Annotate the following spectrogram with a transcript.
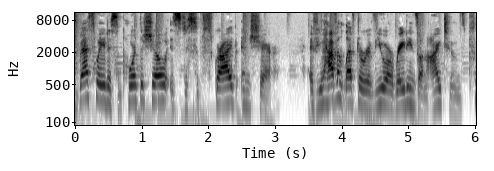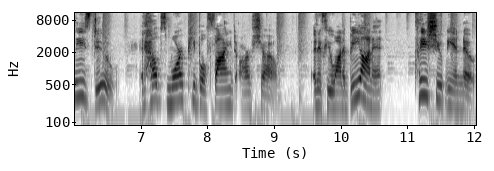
The best way to support the show is to subscribe and share. If you haven't left a review or ratings on iTunes, please do. It helps more people find our show. And if you want to be on it, please shoot me a note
